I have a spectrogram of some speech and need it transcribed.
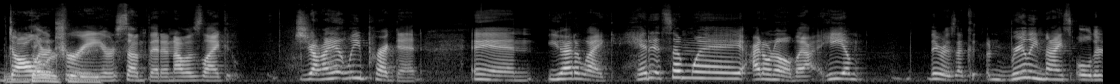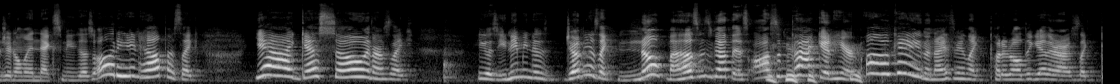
Dollar, Dollar Tree, Tree. or something, and I was like giantly pregnant, and you had to like hit it some way. I don't know, but he um, there was a really nice older gentleman next to me. He goes, "Oh, do you need help?" I was like, "Yeah, I guess so," and I was like. He goes, "You need me to jump?" I was like, "Nope, my husband's got this awesome pack in here." oh, okay. And the nice man like put it all together. I was like,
